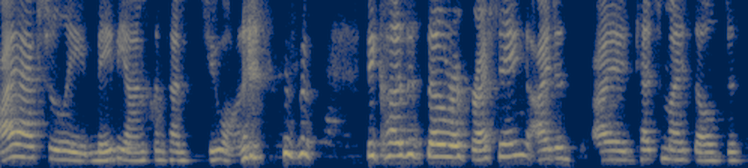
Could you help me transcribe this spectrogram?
i actually maybe i'm sometimes too honest because it's so refreshing, I just I catch myself just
